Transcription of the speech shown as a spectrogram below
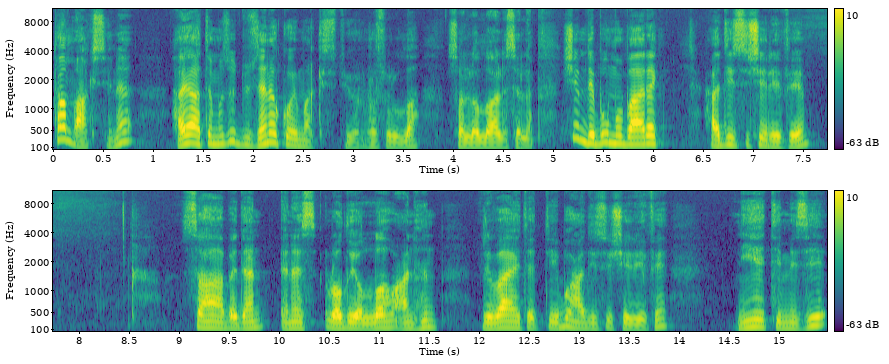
Tam aksine hayatımızı düzene koymak istiyor Resulullah sallallahu aleyhi ve sellem. Şimdi bu mübarek hadisi şerifi sahabeden Enes radıyallahu anh'ın rivayet ettiği bu hadisi şerifi niyetimizi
